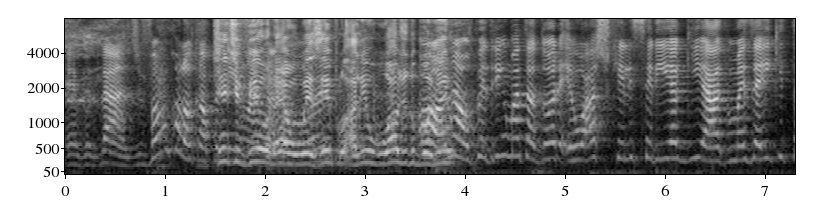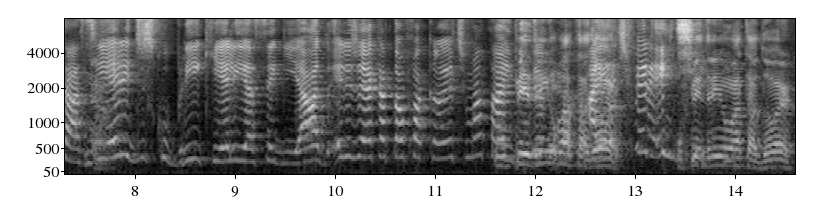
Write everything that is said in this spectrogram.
É verdade. Vamos colocar o A Pedrinho gente viu, né? Matador. Um exemplo ali, o áudio do Boninho. não, o Pedrinho Matador, eu acho que ele seria guiado, mas aí que tá. Se Não. ele descobrir que ele ia ser guiado, ele já ia catar o facão e ia te matar. O entendeu? Pedrinho Matador. Aí é diferente. O Pedrinho Matador,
